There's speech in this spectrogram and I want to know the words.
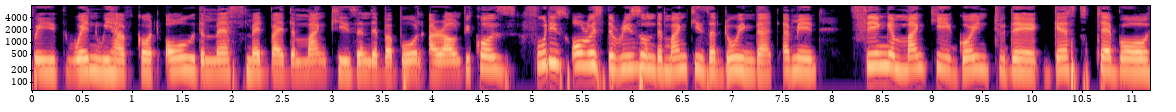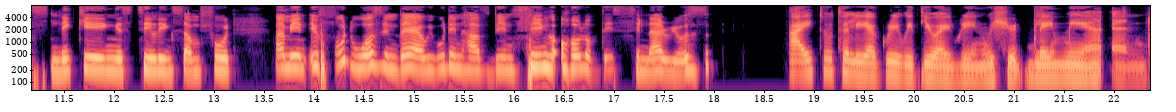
with when we have got all the mess made by the monkeys and the baboon around because food is always the reason the monkeys are doing that. I mean, seeing a monkey going to the guest table, sneaking, stealing some food. I mean, if food wasn't there, we wouldn't have been seeing all of these scenarios. I totally agree with you, Irene. We should blame Mia and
